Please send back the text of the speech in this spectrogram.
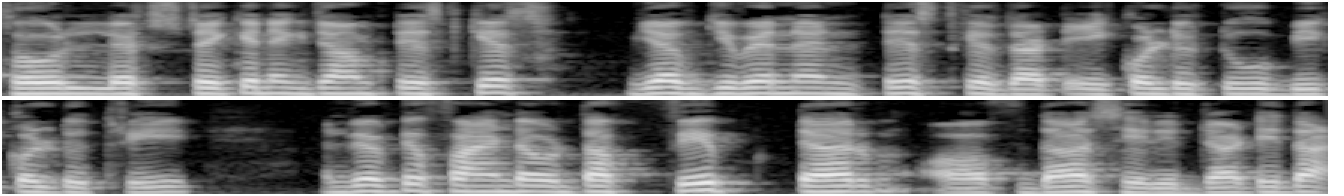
So let's take an example test case we have given a test case that a equal to 2 b equal to 3 and we have to find out the fifth term of the series that is the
